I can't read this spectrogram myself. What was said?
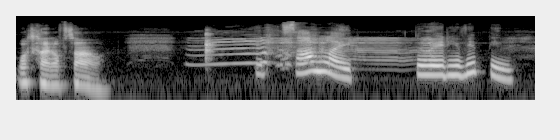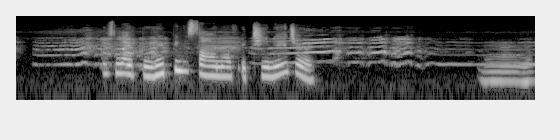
What kind of sound? It sounds like the radio whipping. It's like the whipping sound of a teenager. Mm,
